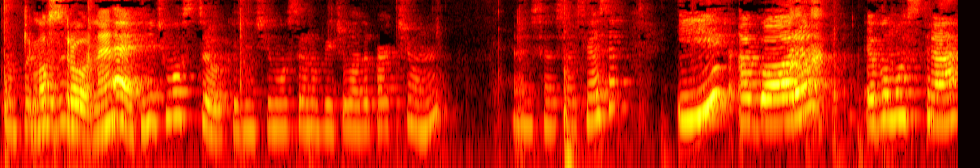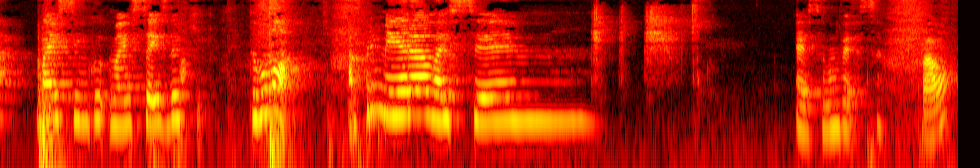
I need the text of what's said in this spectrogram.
Então, que mostrou, né? É, que a gente mostrou, que a gente mostrou no vídeo lá da parte 1. Essa, essa, essa. E agora eu vou mostrar mais cinco, mais seis daqui. Então vamos lá. A primeira vai ser essa, vamos ver essa. Qual?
